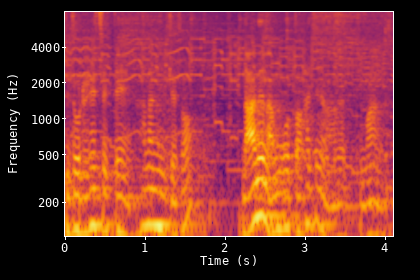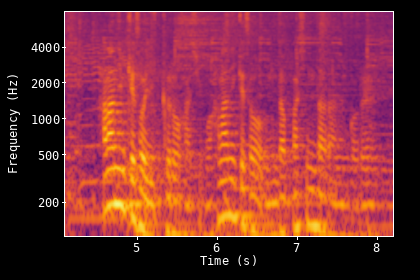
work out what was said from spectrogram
기도를 했을 때 하나님께서 나는 아무것도 하지는 않았지만 하나님께서 이끌어 가시고 하나님께서 응답하신다라는 거를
